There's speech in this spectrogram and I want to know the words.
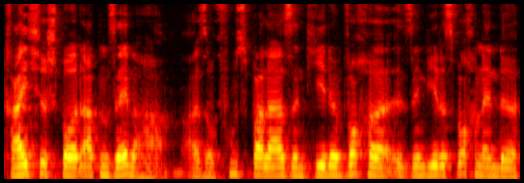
reiche Sportarten selber haben. Also Fußballer sind jede Woche, sind jedes Wochenende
